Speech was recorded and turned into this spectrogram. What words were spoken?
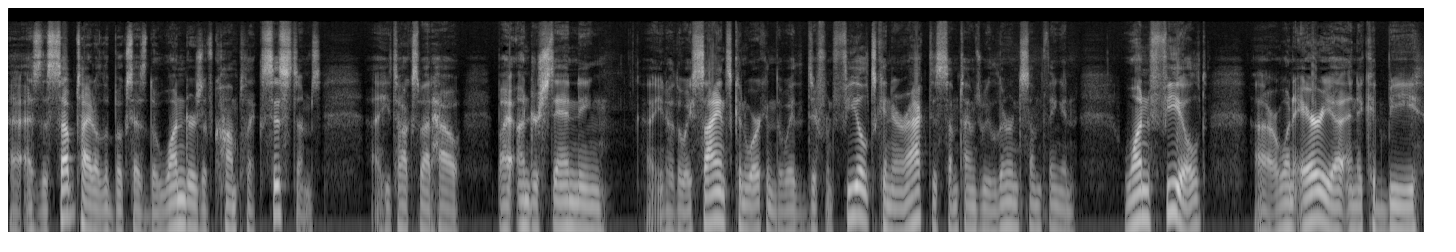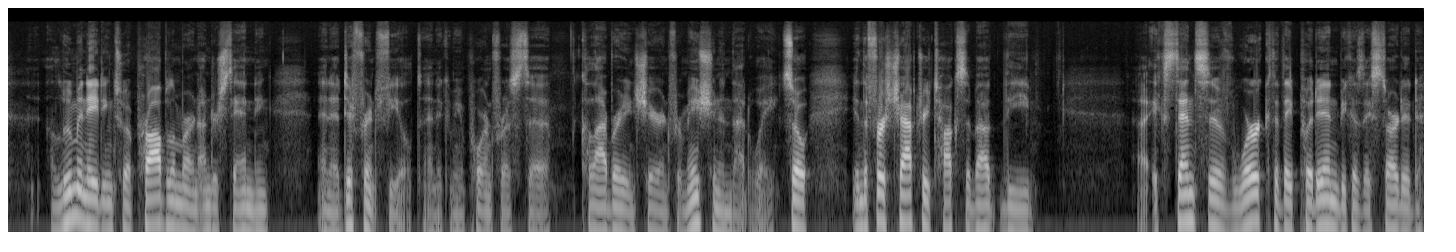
uh, as the subtitle of the book says the wonders of complex systems uh, he talks about how by understanding uh, you know the way science can work and the way the different fields can interact is sometimes we learn something in one field uh, or one area and it could be illuminating to a problem or an understanding in a different field. And it can be important for us to collaborate and share information in that way. So in the first chapter he talks about the uh, extensive work that they put in because they started,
